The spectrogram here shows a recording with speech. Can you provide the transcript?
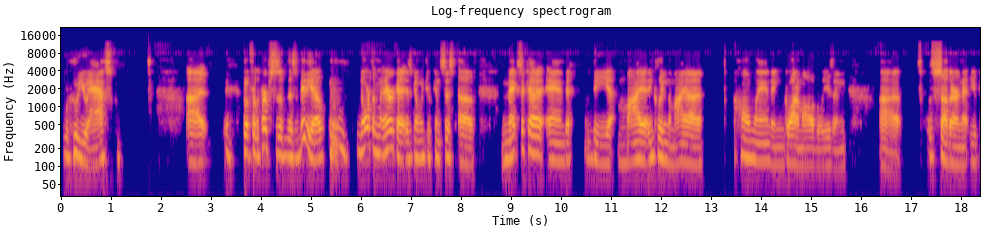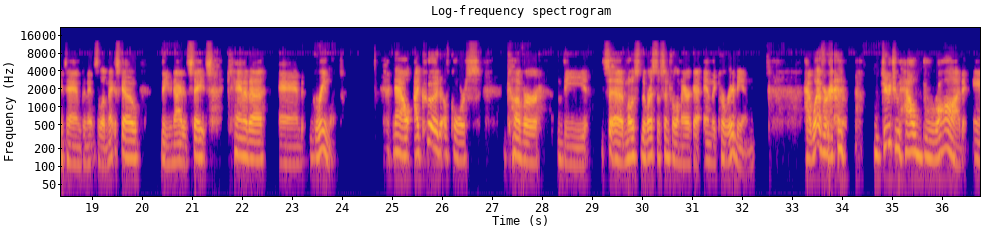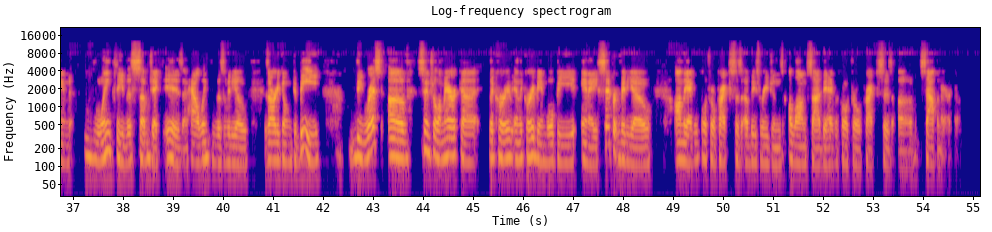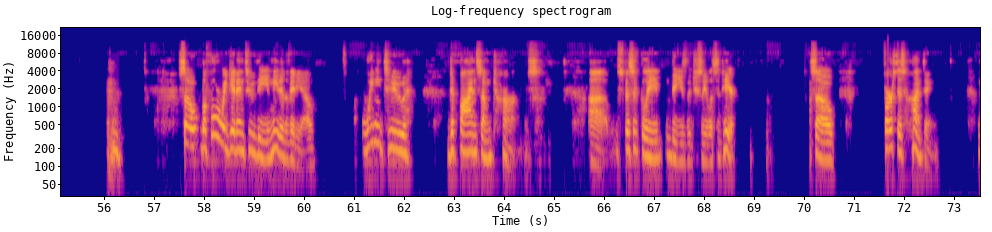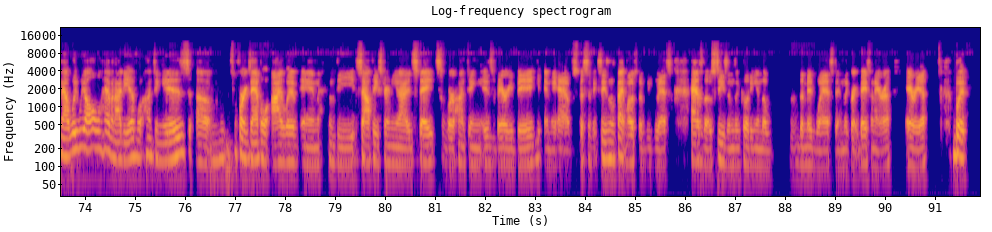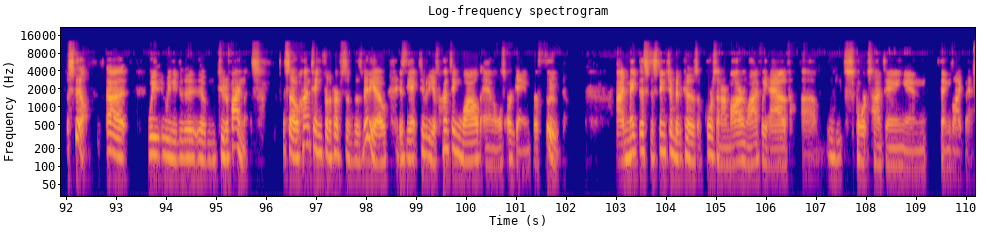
who you ask. Uh, but for the purposes of this video, North America is going to consist of Mexico and the Maya, including the Maya homeland in Guatemala, Belize, and uh, southern Yucatan Peninsula, Mexico, the United States, Canada, and Greenland. Now, I could, of course, cover the uh, most the rest of Central America and the Caribbean However, due to how broad and lengthy this subject is and how lengthy this video is already going to be, the rest of Central America the Carib- and the Caribbean will be in a separate video on the agricultural practices of these regions alongside the agricultural practices of South America. so before we get into the meat of the video, we need to define some terms, uh, specifically these that you see listed here. So, first is hunting. Now, we, we all have an idea of what hunting is. Um, for example, I live in the southeastern United States where hunting is very big and we have specific seasons. In fact, most of the U.S. has those seasons, including in the the Midwest and the Great Basin era area. But still, uh, we we need to, um, to define this. So hunting, for the purpose of this video, is the activity of hunting wild animals or game for food. I make this distinction because, of course, in our modern life, we have um, sports hunting and things like that.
